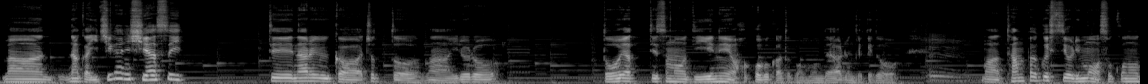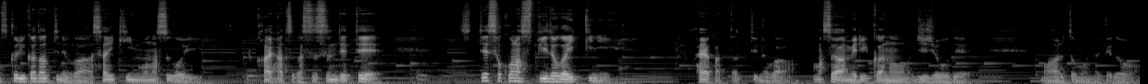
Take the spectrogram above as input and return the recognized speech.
うん、まあ、なんか一概にしやすいってなるかは、ちょっと、まあ、いろいろ、どうやってその DNA を運ぶかとか問題あるんだけど、うんまあ、タンパク質よりもそこの作り方っていうのが最近ものすごい開発が進んでて、で、そこのスピードが一気に速かったっていうのが、まあ、それはアメリカの事情でもあると思うんだけど、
